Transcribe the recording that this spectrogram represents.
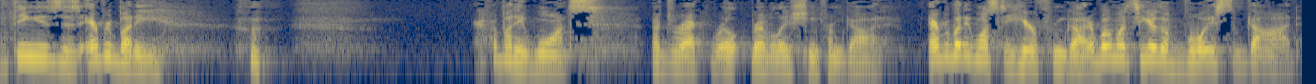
thing is, is everybody Everybody wants a direct revelation from God. Everybody wants to hear from God. Everybody wants to hear the voice of God.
